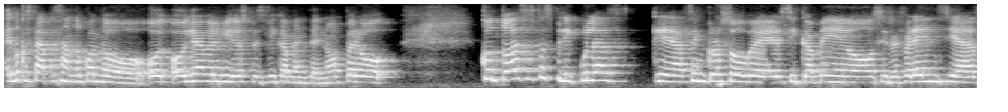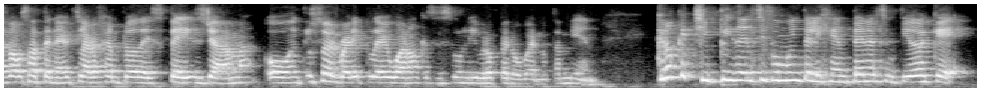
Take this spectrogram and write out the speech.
es lo que estaba pasando cuando hoy, hoy grabé el video específicamente, ¿no? Pero con todas estas películas que hacen crossovers y cameos y referencias, vamos a tener claro ejemplo de Space Jam o incluso de Ready Player One, aunque ese es un libro, pero bueno, también. Creo que Chip y Dale sí fue muy inteligente en el sentido de que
